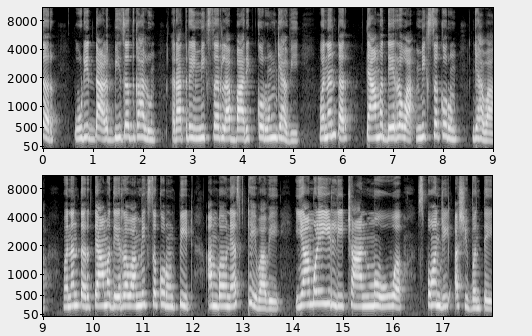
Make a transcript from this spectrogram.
तर उडीद डाळ भिजत घालून रात्री मिक्सरला बारीक करून घ्यावी व नंतर त्यामध्ये रवा मिक्स करून घ्यावा व नंतर त्यामध्ये रवा मिक्स करून पीठ आंबवण्यास ठेवावे. यामुळे इडली छान मऊ व स्पॉन्जी अशी बनते.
